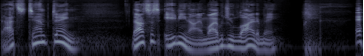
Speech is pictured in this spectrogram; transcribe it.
That's tempting. Now it says eighty nine. Why would you lie to me?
